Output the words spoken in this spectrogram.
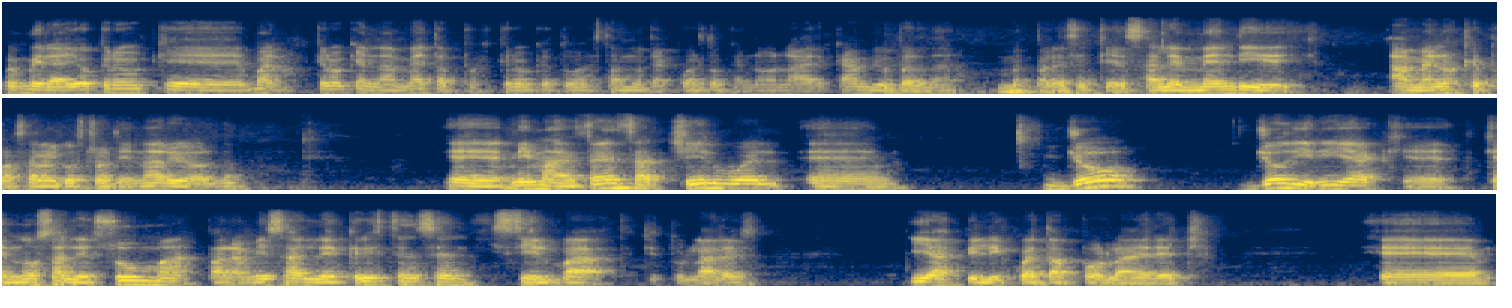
Pues mira, yo creo que, bueno, creo que en la meta, pues creo que todos estamos de acuerdo que no van a haber cambios, ¿verdad? Me parece que sale Mendy a menos que pasara algo extraordinario, ¿verdad? Eh, misma defensa, Chilwell. Eh, yo, yo diría que, que, no sale Suma, para mí sale Christensen y Silva de titulares y Aspilicueta por la derecha. Eh,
